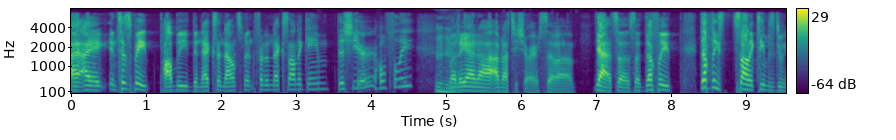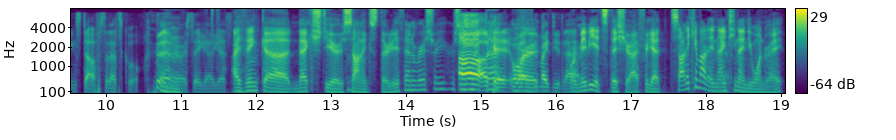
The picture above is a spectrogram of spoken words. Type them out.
I, I anticipate probably the next announcement for the next Sonic game this year, hopefully. hmm But again, uh, I'm not too sure. So uh, yeah, so so definitely definitely Sonic Team is doing stuff, so that's cool. Mhm. or Sega, I guess. I think uh, next year is Sonic's 30th anniversary or something. Oh, like okay. That. Or Or might do that. or maybe it's this year. I forget. Sonic came out in 1991, right?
